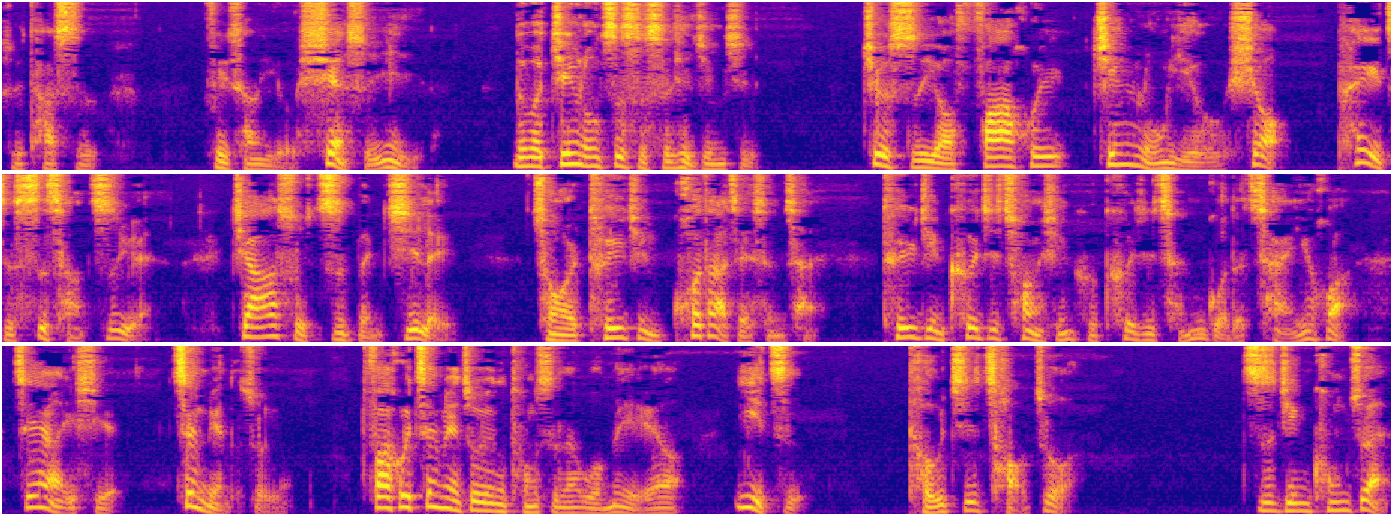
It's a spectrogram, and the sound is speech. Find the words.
所以它是非常有现实意义的。那么，金融支持实体经济，就是要发挥金融有效配置市场资源、加速资本积累，从而推进扩大再生产、推进科技创新和科技成果的产业化这样一些正面的作用。发挥正面作用的同时呢，我们也要抑制投机炒作。资金空转、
